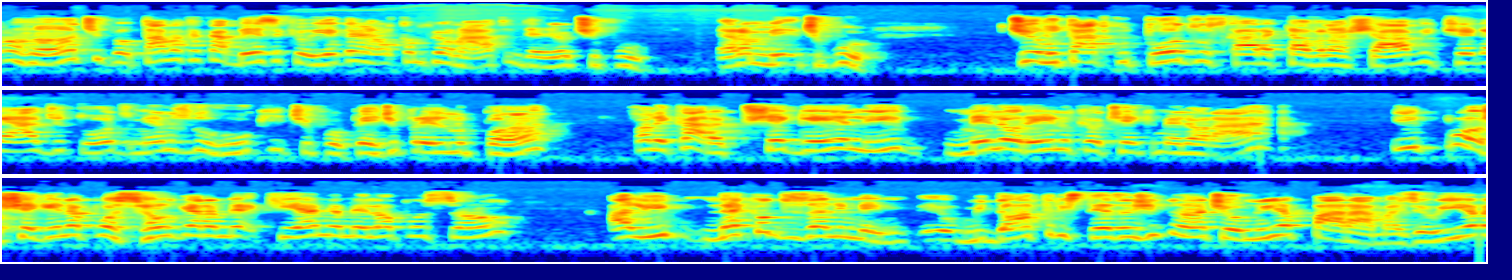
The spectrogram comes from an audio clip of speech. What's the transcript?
Aham, uhum, tipo, eu tava com a cabeça que eu ia ganhar o campeonato, entendeu? Tipo, era, me... tipo, tinha lutado com todos os caras que estavam na chave, tinha ganhado de todos, menos do Hulk, tipo, eu perdi pra ele no PAN. Falei, cara, cheguei ali, melhorei no que eu tinha que melhorar, e, pô, cheguei na posição que, era, que é a minha melhor posição. Ali, não é que eu desanimei, eu, me deu uma tristeza gigante. Eu não ia parar, mas eu ia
